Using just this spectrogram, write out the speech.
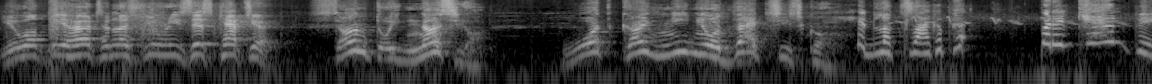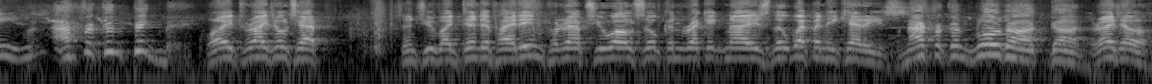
You won't be hurt unless you resist capture. Santo Ignacio. What kind of Nino that, Cisco? It looks like a pe- But it can't be. African pygmy. Quite right, old chap. Since you've identified him, perhaps you also can recognize the weapon he carries. An African blow dart gun. Righto.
